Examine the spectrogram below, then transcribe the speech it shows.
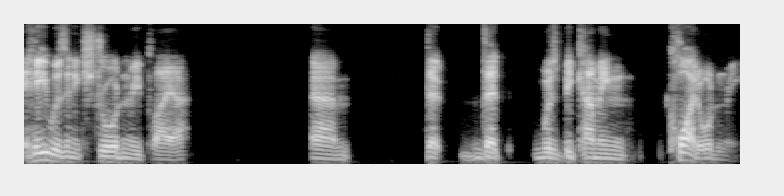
he was an extraordinary player. Um, that that was becoming quite ordinary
